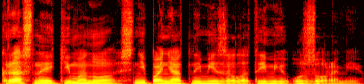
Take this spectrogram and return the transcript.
красное кимоно с непонятными золотыми узорами.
